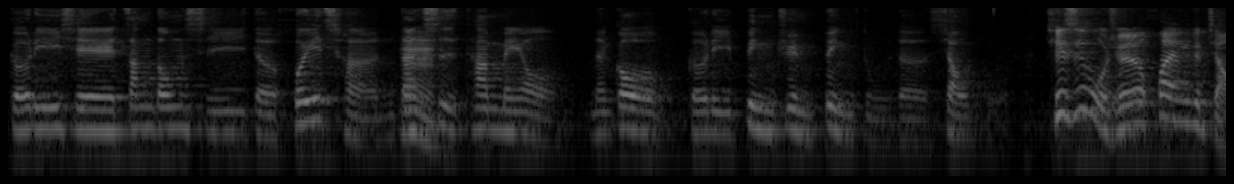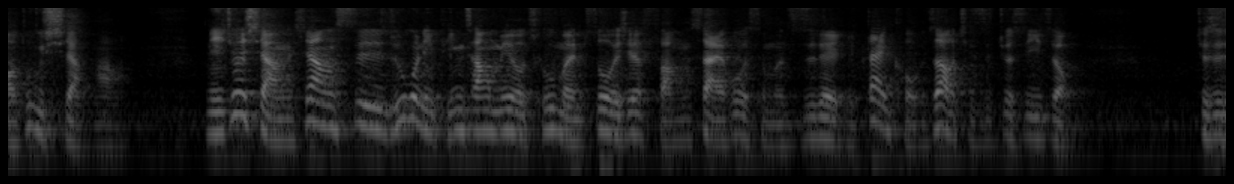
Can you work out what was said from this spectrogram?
隔离一些脏东西的灰尘，但是它没有能够隔离病菌、病毒的效果。其实我觉得换一个角度想啊，你就想象是，如果你平常没有出门做一些防晒或什么之类，你戴口罩其实就是一种，就是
